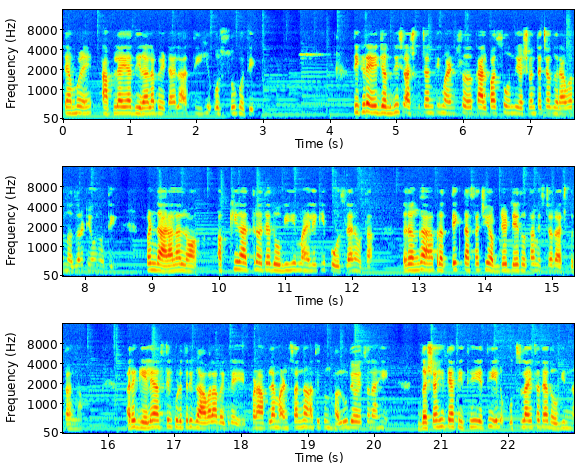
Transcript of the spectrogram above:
त्यामुळे आपल्या या दिराला भेटायला तीही उत्सुक होती. तिकडे जगदीश राजपूतांची माणसं कालपासून यशवंताच्या घरावर नजर ठेवून होती. पण दाराला लॉक अख्खी रात्र त्या दोघीही मायले की पोहोचल्या नव्हता. रंगा प्रत्येक तासाची अपडेट देत होता मिस्टर राजपूतांना. अरे गेले असतील कुठेतरी गावाला वगैरे पण आपल्या माणसांना तिथून हलू द्यायचं नाही. जशाही त्या तिथे येतील उचलायचं त्या दोघींना.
